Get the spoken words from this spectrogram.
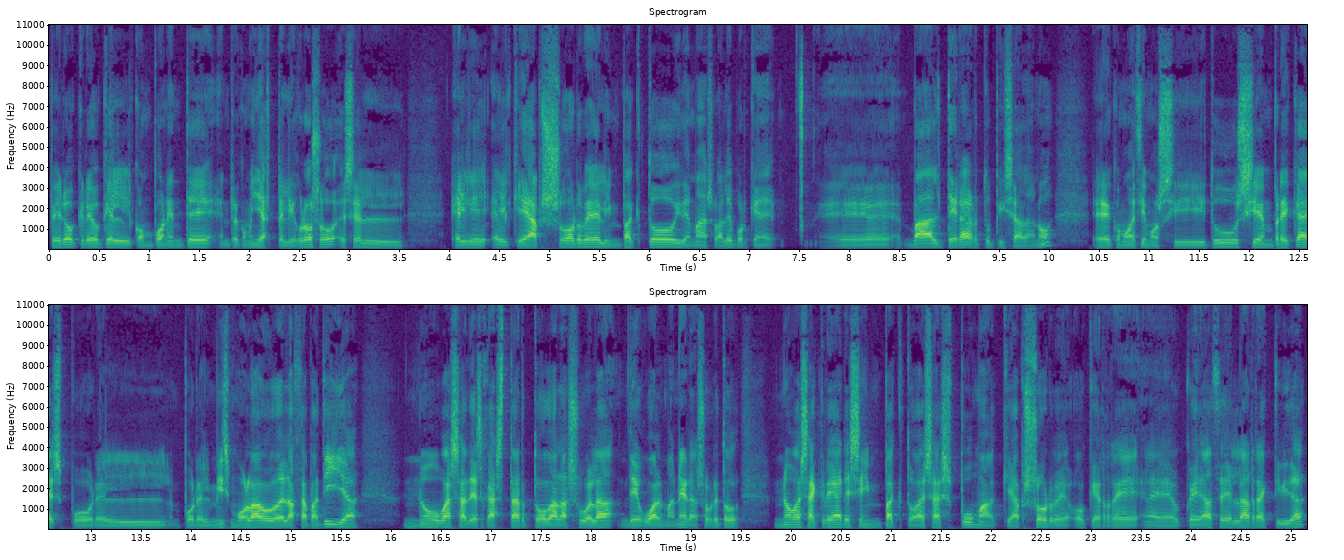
Pero creo que el componente, entre comillas, peligroso es el, el, que absorbe el impacto y demás, ¿vale? Porque eh, va a alterar tu pisada, ¿no? Eh, como decimos, si tú siempre caes por el, por el mismo lado de la zapatilla, no vas a desgastar toda la suela de igual manera. Sobre todo, no vas a crear ese impacto a esa espuma que absorbe o que, eh, que hace la reactividad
